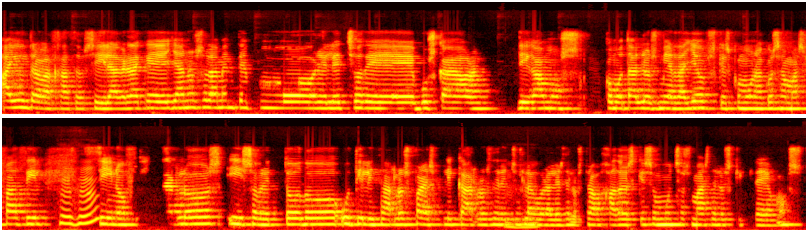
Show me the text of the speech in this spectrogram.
Hay un trabajazo, sí. La verdad que ya no solamente por el hecho de buscar, digamos, como tal los mierda jobs, que es como una cosa más fácil, sino fijarlos y sobre todo utilizarlos para explicar los derechos laborales de los trabajadores, que son muchos más de los que creemos.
